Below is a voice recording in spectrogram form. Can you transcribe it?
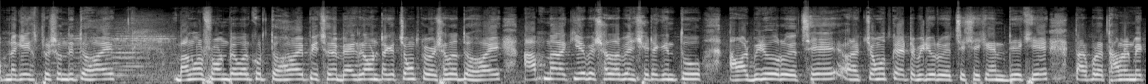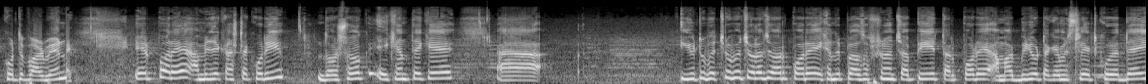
আপনাকে এক্সপ্রেশন দিতে হয়, বাংলা ফ্রন্ট ব্যবহার করতে হয়, পেছনে ব্যাকগ্রাউন্ডটাকে চমৎকারভাবে সাজাতে হয়। আপনারা কীভাবে সাজাবেন সেটা কিন্তু আমার ভিডিও রয়েছে, অনেক চমৎকার একটা ভিডিও রয়েছে, সেখানে দেখে তারপরে থামনেল মেক করতে পারবেন। এরপরে আমি যে কাজটা করি, দর্শক, এখান থেকে ইউটিউবে চলে চলে যাওয়ার পরে এখানে প্লাস অপশনে চাপি, তারপরে আমার ভিডিওটাকে আমি সিলেক্ট করে দেই।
